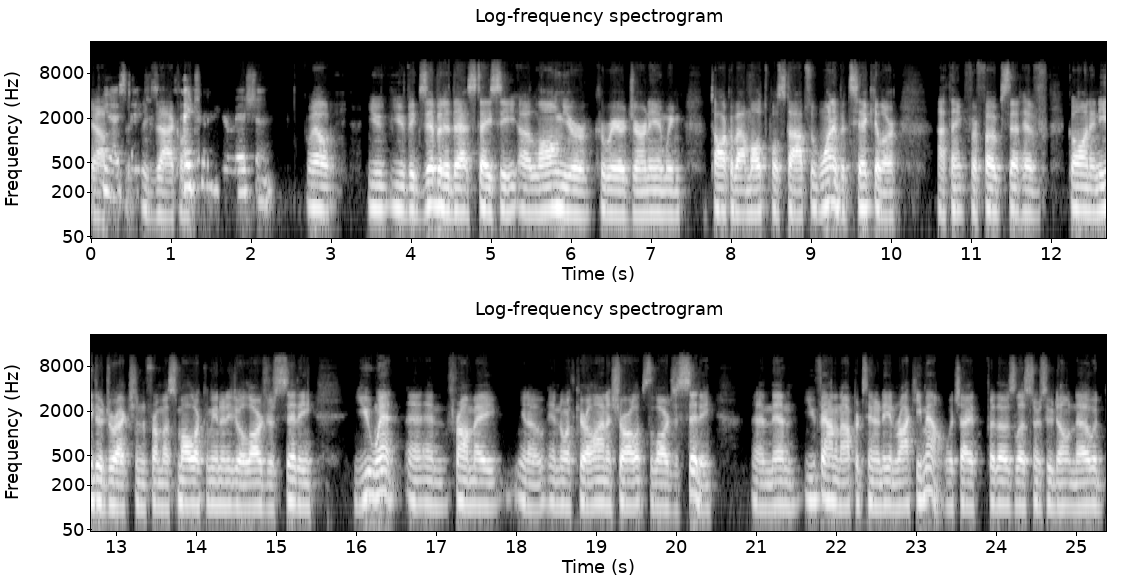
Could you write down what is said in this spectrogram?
Yeah, You know, stay- exactly. stay true to your mission Well, you you've exhibited that, Stacy, along your career journey, and we talk about multiple stops. But one in particular, I think, for folks that have gone in either direction, from a smaller community to a larger city, you went and from a you know in North Carolina, Charlotte's the largest city, and then you found an opportunity in Rocky Mount, which I, for those listeners who don't know, would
